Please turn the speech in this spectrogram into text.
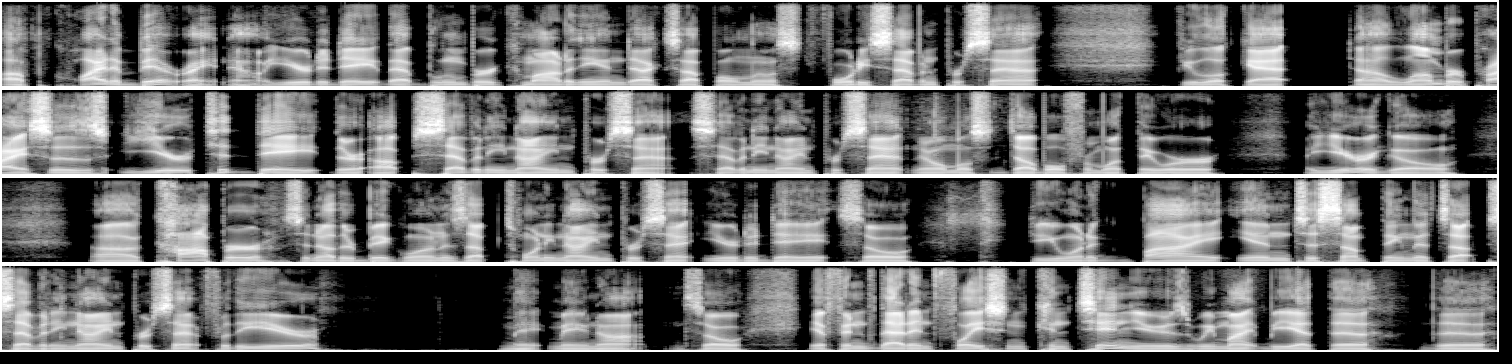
up quite a bit right now. Year to date, that Bloomberg Commodity Index up almost 47%. If you look at uh, lumber prices year to date, they're up 79%, 79%, and almost double from what they were a year ago. Uh, copper is another big one, is up 29% year to date. So, do you want to buy into something that's up 79% for the year? May, may not. So, if in, that inflation continues, we might be at the the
